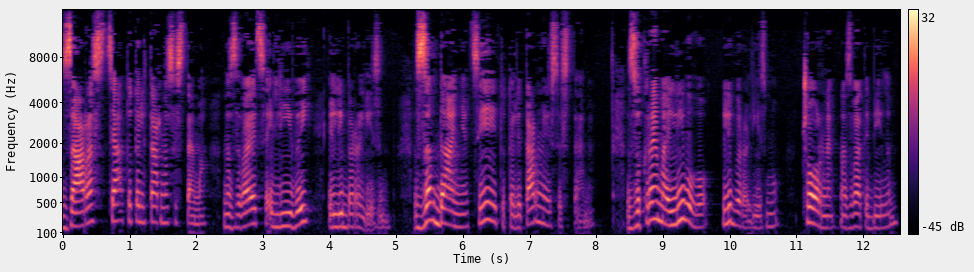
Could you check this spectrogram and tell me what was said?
Зараз ця тоталітарна система називається лівий лібералізм. Завдання цієї тоталітарної системи, зокрема лівого лібералізму, чорне назвати білим,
